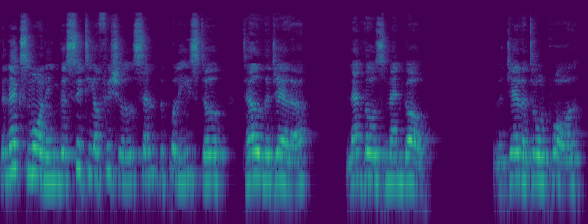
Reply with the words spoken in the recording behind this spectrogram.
The next morning, the city officials sent the police to tell the jailer, let those men go. The jailer told Paul,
